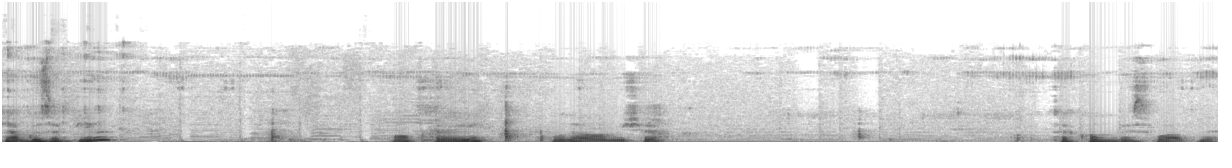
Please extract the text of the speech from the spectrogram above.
Ja go zabiję? Okej, udało mi się. Te kombo jest ładne.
